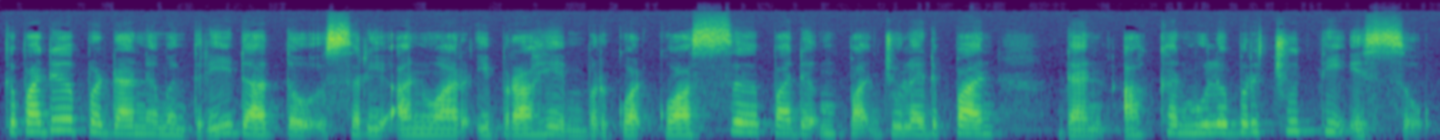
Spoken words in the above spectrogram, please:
kepada Perdana Menteri Datuk Seri Anwar Ibrahim berkuat kuasa pada 4 Julai depan dan akan mula bercuti esok.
